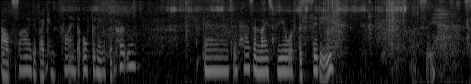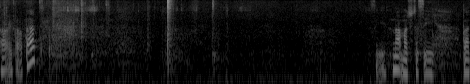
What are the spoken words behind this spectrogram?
outside if I can find the opening of the curtain. And it has a nice view of the city see. Sorry about that. See, not much to see, but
